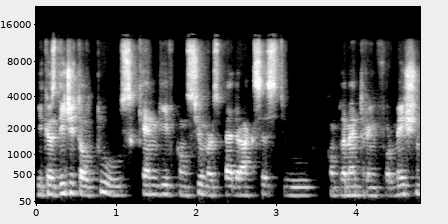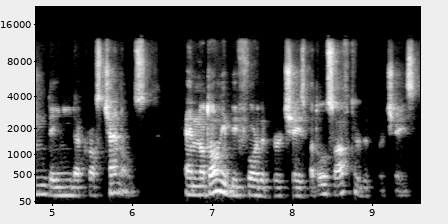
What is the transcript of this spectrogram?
Because digital tools can give consumers better access to complementary information they need across channels, and not only before the purchase, but also after the purchase.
